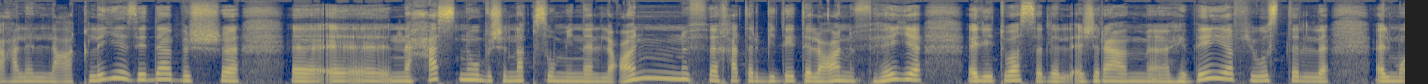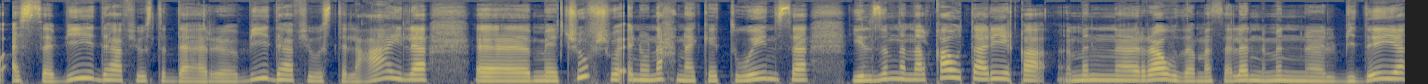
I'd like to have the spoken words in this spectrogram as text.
على العقلية زاده باش آه، آه، نحسنوا باش نقصوا من العنف خاطر بداية العنف هي اللي توصل للإجرام هذيا في وسط ال- المؤسسه بيدها في وسط الدار بيدها في وسط العائلة. آه، ما تشوفش وإنه نحن كتوانسة يلزمنا نلقاو طريقة من الروضه مثلا من البدايه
